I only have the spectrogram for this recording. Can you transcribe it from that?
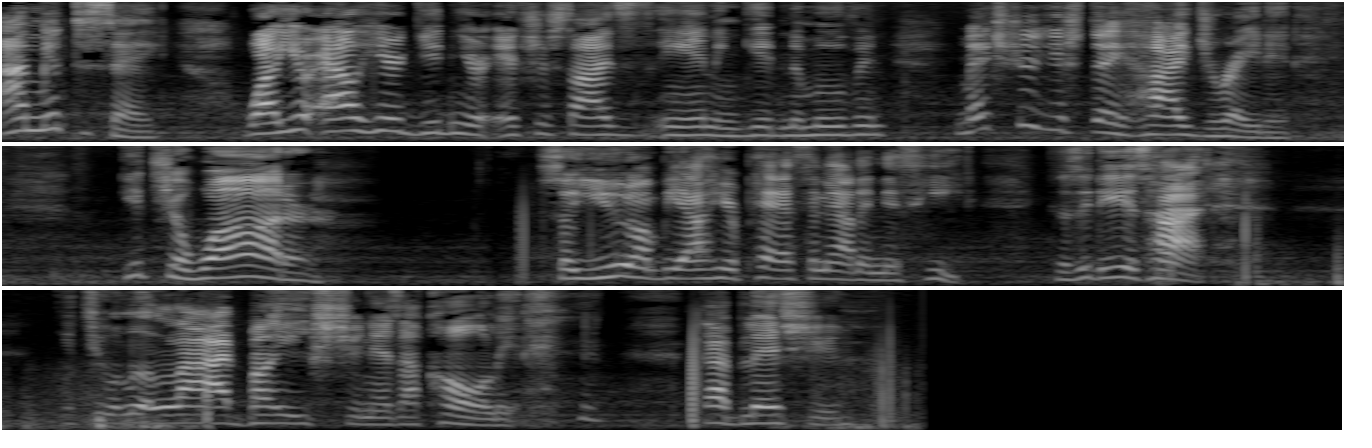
I meant to say, while you're out here getting your exercises in and getting to moving, make sure you stay hydrated. Get your water so you don't be out here passing out in this heat because it is hot. You a little libation, as I call it. God bless you.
